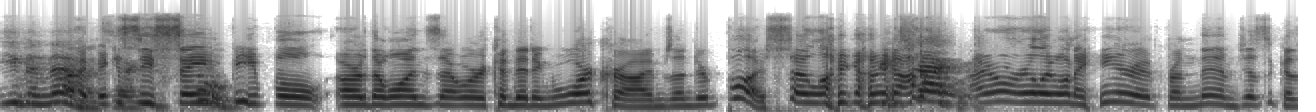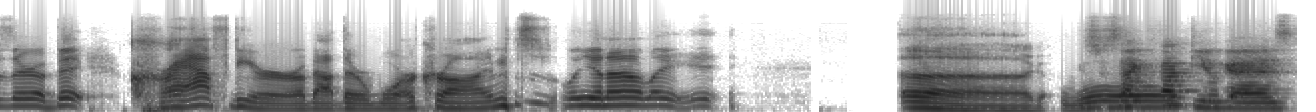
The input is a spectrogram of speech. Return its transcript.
even then, Right, because like, these same oh, people are the ones that were committing war crimes under Bush. So, like, I mean, I, don't, I don't really want to hear it from them just because they're a bit craftier about their war crimes. You know, like, it, ugh. It's just like fuck you guys.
